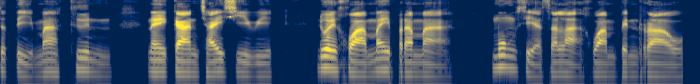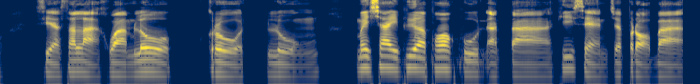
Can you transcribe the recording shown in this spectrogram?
สติมากขึ้น ในการใช้ชีวิตด้วยความไม่ประมาท มุ่งเสียสละความเป็นเรา เสียสละความโลภโกรธ หลง ไม่ใช่เพื่อพอกพูนอัตตาที่แสนจะเปราะบาง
